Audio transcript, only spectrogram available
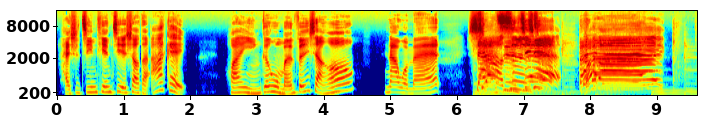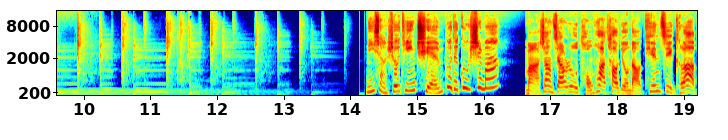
还是今天介绍的阿给，欢迎跟我们分享哦。那我们下次见，拜拜。你想收听全部的故事吗？马上加入童话套用岛天际 Club。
